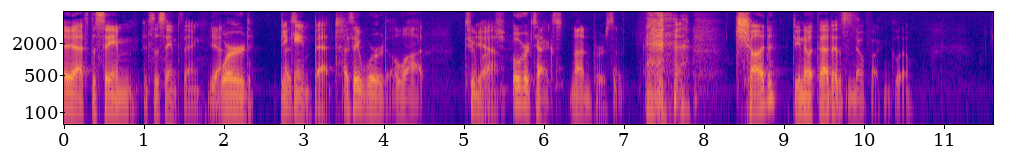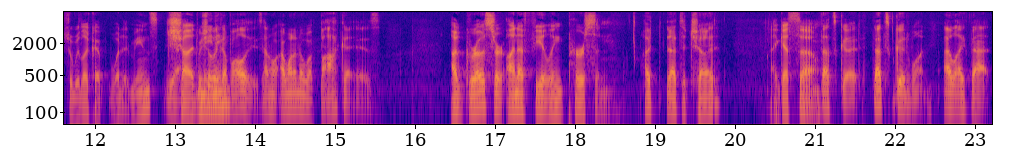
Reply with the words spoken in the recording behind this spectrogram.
yeah, it's the same. It's the same thing. Yeah. Word became bet. I say word a lot, too Yeah. much over text, not in person. Chud. Do you know what that is? No fucking clue. Should we look up what it means? Yeah, Chud. We should look up all of these. I don't. I want to know what baka is. a gross or unappealing person. A, that's a chud. I guess so. That's good. That's a good one. I like that.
